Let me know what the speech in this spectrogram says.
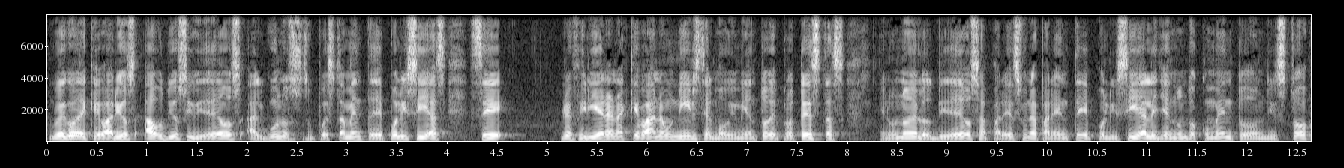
luego de que varios audios y videos, algunos supuestamente de policías, se refirieran a que van a unirse al movimiento de protestas. En uno de los videos aparece un aparente policía leyendo un documento donde instó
